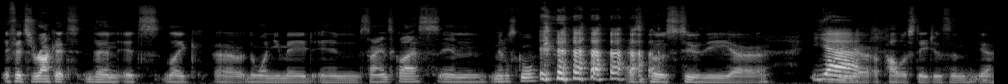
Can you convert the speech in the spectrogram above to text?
if it's rocket, then it's like uh, the one you made in science class in middle school, as opposed to the uh, yeah the, uh, Apollo stages and yeah.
